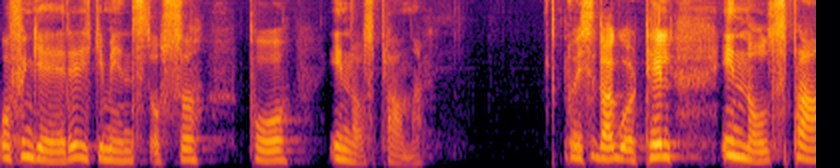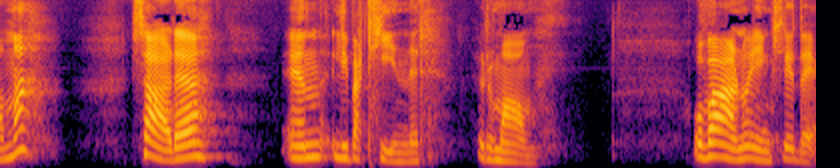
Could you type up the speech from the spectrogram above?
og fungerer ikke minst også på innholdsplanet. Hvis vi da går til innholdsplanet, så er det en libertinerroman. Og hva er nå egentlig det?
